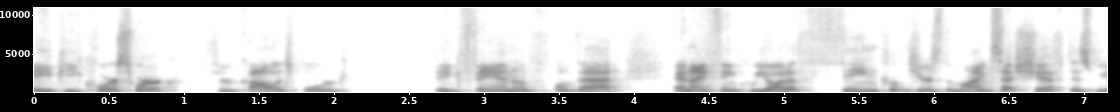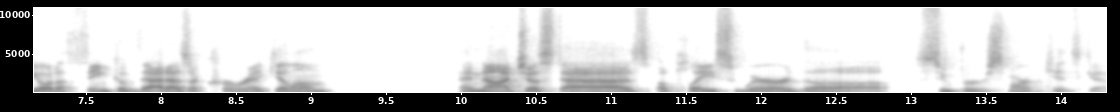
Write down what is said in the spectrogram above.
AP coursework through College Board. Big fan of, of that. And I think we ought to think, here's the mindset shift, is we ought to think of that as a curriculum and not just as a place where the super smart kids go.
